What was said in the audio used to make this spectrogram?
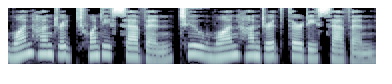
127–137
